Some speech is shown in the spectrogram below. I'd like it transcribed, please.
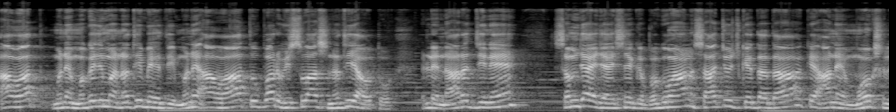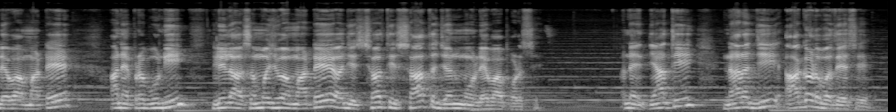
આ વાત મને મગજમાં નથી બેહતી. મને આ વાત ઉપર વિશ્વાસ નથી આવતો. એટલે નારદજીને સમજાઈ જાય છે કે, ભગવાન સાચું જ કહેતા હતા કે આને મોક્ષ લેવા માટે આને પ્રભુની લીલા સમજવા માટે હજી છ થી સાત જન્મો લેવા પડશે. અને ત્યાંથી નારદજી આગળ વધે છે.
